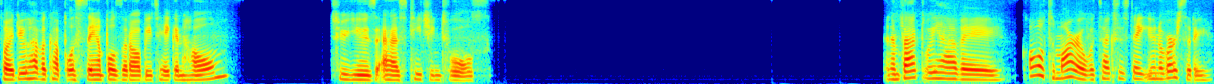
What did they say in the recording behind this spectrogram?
So I do have a couple of samples that I'll be taking home to use as teaching tools. And in fact, we have a call tomorrow with Texas State University.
